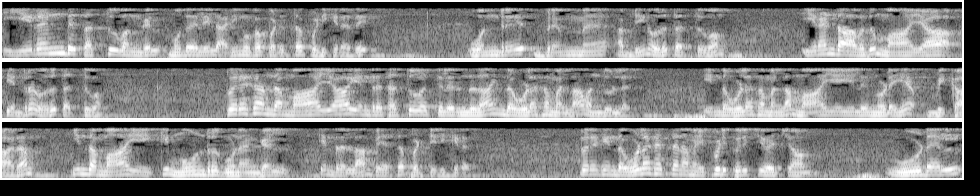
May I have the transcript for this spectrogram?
இரண்டு தத்துவங்கள் முதலில் அறிமுகப்படுத்தப்படுகிறது. ஒன்று பிரம்ம அப்படின்னு ஒரு தத்துவம். இரண்டாவது மாயா என்ற ஒரு தத்துவம். பிறகு அந்த மாயா என்ற தத்துவத்திலிருந்து தான் இந்த உலகம் எல்லாம் வந்துள்ளது. இந்த உலகம் எல்லாம் மாயையினுடைய விகாரம். இந்த மாயைக்கு மூன்று குணங்கள் என்றெல்லாம் பேசப்பட்டிருக்கிறது. பிறகு இந்த உலகத்தை நம்ம எப்படி பிரிச்சு வச்சோம்? உடல்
